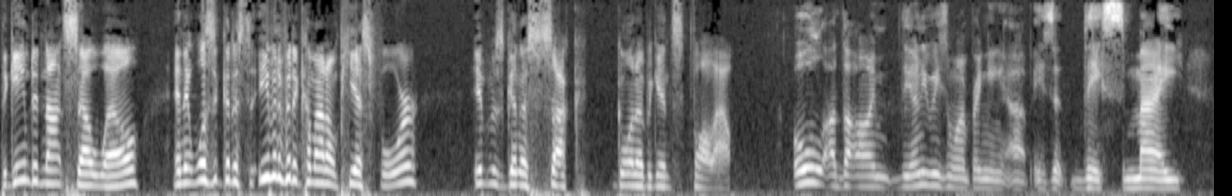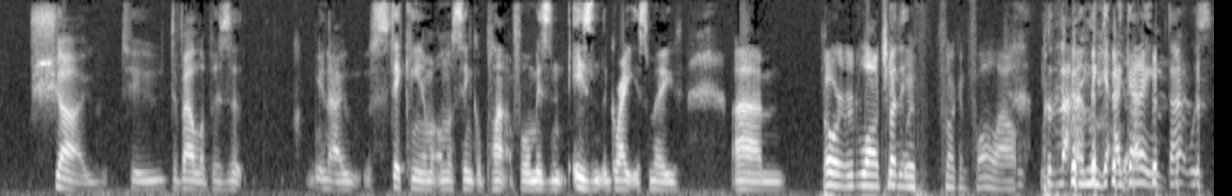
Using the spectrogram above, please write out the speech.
The game did not sell well, and it wasn't gonna. Even if it had come out on PS4, it was gonna suck going up against Fallout. All that I'm the only reason why I'm bringing it up is that this may show to developers that you know sticking them on a single platform isn't isn't the greatest move. Um, Or launching it- with fucking Fallout. but that, I mean, again, that was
